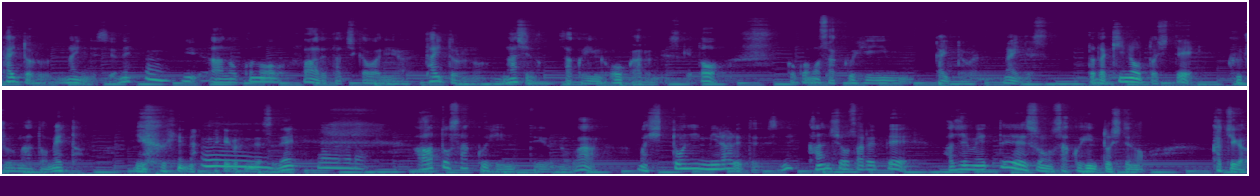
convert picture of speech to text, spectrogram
タイトルないんですよね。うん、いあのこの「ファーレ立川」にはタイトルのなしの作品が多くあるんですけどここも作品タイトルはないです。ただ機能として車止めというふうになっているんですね。なるほど。アート作品っていうのは、まあ、人に見られてですね鑑賞されて初めてその作品としての価値が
